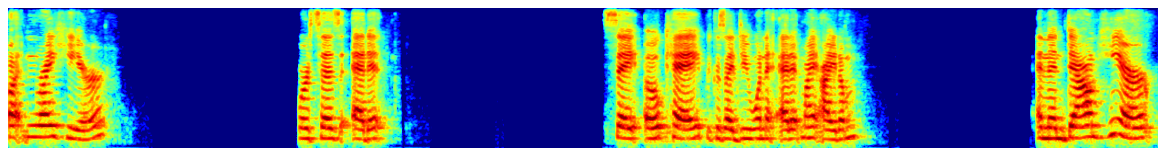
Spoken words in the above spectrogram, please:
button right here where it says edit. Say okay, because I do want to edit my item. And then down here,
